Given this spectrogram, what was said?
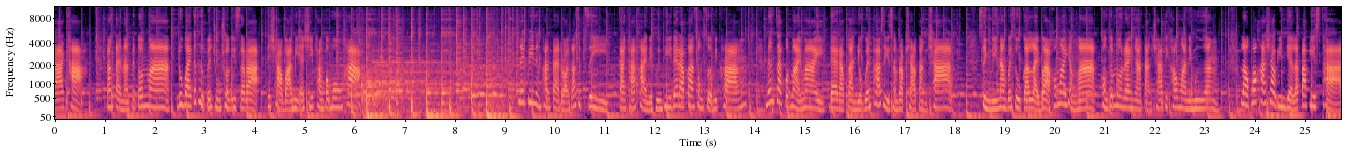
ราชค่ะ ตั้งแต่นั้นเป็นต้นมา ดูไบก็ถือเป็นชุมชนอิสระที่ชาวบ้านมีอาชีพทำประมงค่ะในปี 1894 การค้าขายในพื้นที่ได้รับการส่งเสริมอีกครั้ง เนื่องจากกฎหมายใหม่ ได้รับการยกเว้นภาษีสำหรับชาวต่างชาติ สิ่งนี้นำไปสู่การไหลบ่าเข้ามาอย่างมาก ของจำนวนแรงงานต่างชาติที่เข้ามาในเมือง เหล่าพ่อค้าชาวอินเดียและปากีสถาน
